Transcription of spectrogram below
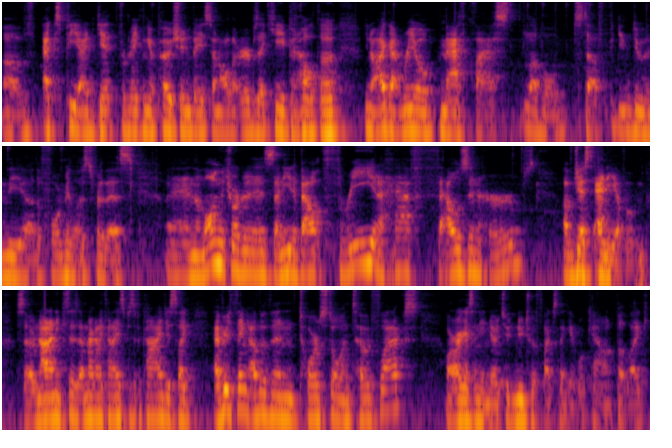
of XP I'd get for making a potion based on all the herbs I keep and all the, you know, I got real math class level stuff doing the uh, the formulas for this. And the long and short of it is, I need about three and a half thousand herbs, of just any of them. So not any. I'm not going to count any specific kind. Just like everything other than toadstool and toadflax, or I guess any new, to new new toadflax I get will count. But like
